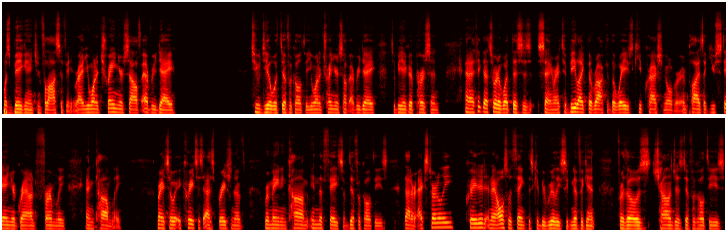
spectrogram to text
was big in ancient philosophy, right? You want to train yourself every day to deal with difficulty. You want to train yourself every day to be a good person. And I think that's sort of what this is saying, right? To be like the rock that the waves keep crashing over implies like you stand your ground firmly and calmly, right? So it creates this aspiration of remaining calm in the face of difficulties that are externally created. And I also think this could be really significant for those challenges, difficulties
